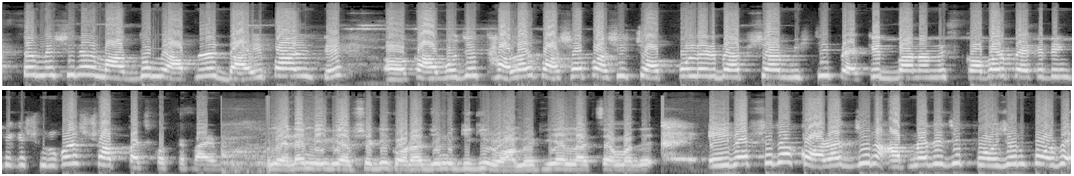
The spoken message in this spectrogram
একটা মেশিনের মাধ্যমে আপনারা ডাই পাল্টে কাগজের থালার পাশাপাশি চপ্পলের ব্যবসা মিষ্টি প্যাকেট বানানো স্কাবার প্যাকেটিং থেকে শুরু করে সব কাজ করতে পারবেন। ম্যাডাম এই ব্যবসাটি করার জন্য কি কি র মেটেরিয়াল লাগছে আমাদের? এই ব্যবসাটা করার জন্য আপনাদের যে প্রয়োজন পড়বে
